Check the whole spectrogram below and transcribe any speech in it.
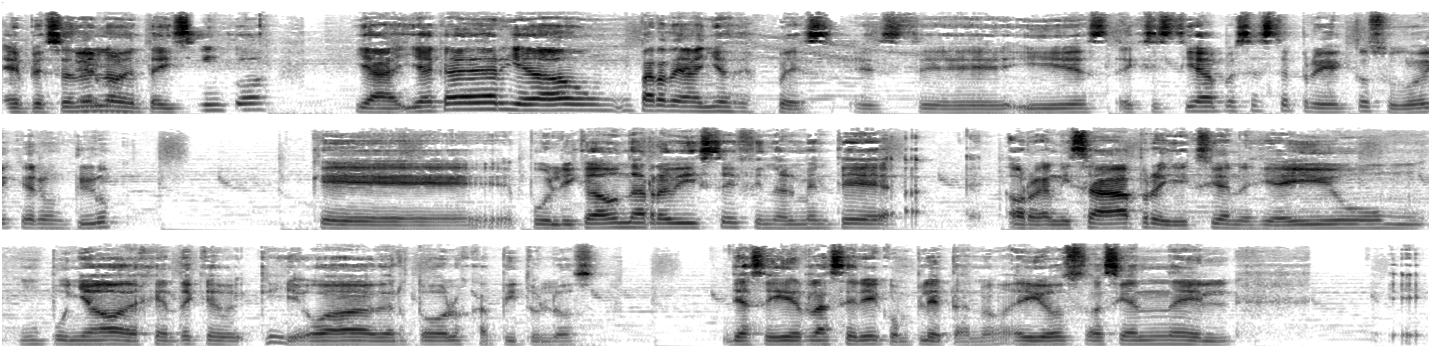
empezó en el Eva. 95. Ya, y acá de haber llegado un par de años después. Este, y existía pues este proyecto Sugoi, que era un club que publicaba una revista y finalmente eh, organizaba proyecciones. Y ahí hubo un, puñado de gente que, que llegó a ver todos los capítulos y a seguir la serie completa, ¿no? Ellos hacían el. eh,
